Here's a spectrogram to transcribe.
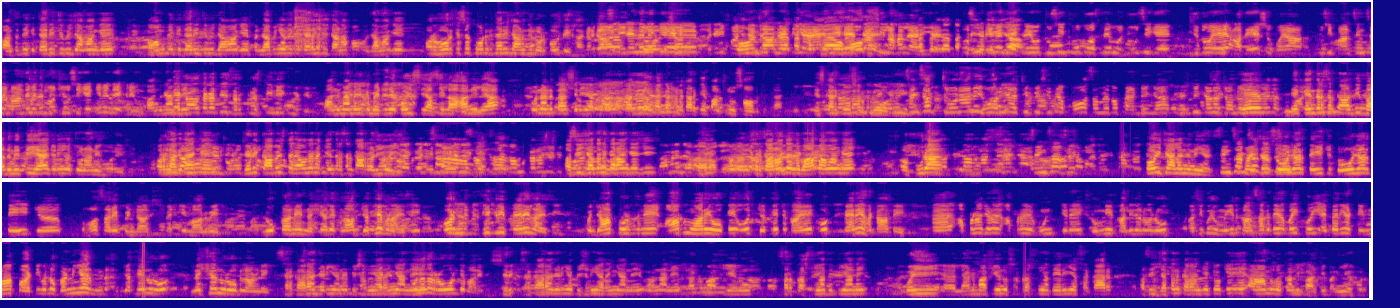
ਪੰਥ ਦੀ ਕਚਹਿਰੀ 'ਚ ਵੀ ਜਾਵਾਂਗੇ ਕੌਮ ਦੀ ਕਚਹਿਰੀ 'ਚ ਵੀ ਜਾਵਾਂਗੇ ਪੰਜਾਬੀਆਂ ਦੀ ਕਚਹਿਰੀ 'ਚ ਜਾਣਾ ਜਾਵਾਂਗੇ ਔਰ ਹੋਰ ਕਿਸੇ ਕੋਰਟ ਕਚਹਿਰੀ ਜਾਣ ਦੀ ਲੋੜ ਪਊ ਦੇਖ ਲਾਂਗੇ। ਗਰਗਾ ਸਾਹਿਬ ਕਹਿੰਦੇ ਨੇ ਕਿ ਇਹ ਜਿਹੜੀ ਪੰਜ ਮੈਂਬਰੀ ਕਮੇਟੀ ਹੈ ਇਹ ਸਿਆਸੀ ਲਾਹਾ ਲੈ ਰਹੀ ਹੈ। ਤੁਸੀਂ ਕਿਵੇਂ ਦੇਖ ਰਹੇ ਹੋ? ਤੁਸੀਂ ਖੁਦ ਉੱਥੇ ਮੌਜੂਦ ਸੀਗੇ ਜਦੋਂ ਇਹ ਆਦੇਸ਼ ਹੋਇਆ ਤੁਸੀਂ ਪੰਜ ਸਿੰਘ ਸਾਹਿਬਾਨ ਦੇ ਵਿੱਚ ਮੌਜੂਦ ਸੀਗੇ ਕਿਵੇਂ ਦੇਖ ਰਹੇ ਹੋ? ਪੰਜ ਮੈਂਬਰੀ ਅਕਾਲ ਤਖਤ ਦੀ ਸਰਪ੍ਰਸਤੀ ਨਹੀਂ ਕਮੇਟੀ ਨੂੰ ਪੰਜ ਮੈਂਬਰੀ ਕਮੇਟੀ ਨੇ ਕੋਈ ਸਿਆਸੀ ਲਾਹਾ ਨਹੀਂ ਲਿਆ। ਉਹਨਾਂ ਨੇ ਤਾਂ ਸ੍ਰੀ ਅਕਾ- ਅਕਾਲੀ ਦਲ ਦਾ ਗਠਨ ਕਰਕੇ ਪੰਥ ਨੂੰ ਸੌਂਪ ਦਿੱਤਾ ਹੈ। ਇਸ ਕਰਕੇ ਉਹ ਸਰਪਰੂ ਹੋ ਗਈ ਸਿੰਘ ਸਾਹਿਬ ਚੋਣਾਂ ਨਹੀਂ ਹੋ ਰਹੀਆਂ ਐਚਪੀਸੀ ਤੇ ਬਹੁਤ ਸਮੇਂ ਤੋਂ ਪੈਂਡਿੰਗ ਹੈ ਕੀ ਕਹਿਣਾ ਚਾਹੁੰਦੇ ਇਹ ਇਹ ਕੇਂਦਰ ਸਰਕਾਰ ਦੀ ਬਦਨੀਤੀ ਹੈ ਜਿਹੜੀ ਉਹ ਚੋਣਾਂ ਨਹੀਂ ਹੋ ਰਹੀ ਜੀ ਔਰ ਲੱਗਦਾ ਹੈ ਕਿ ਜਿਹੜੀ ਕਾਬਜ਼ ਤੇ ਹੈ ਉਹਦੇ ਨਾਲ ਕੇਂਦਰ ਸਰਕਾਰ ਰਲੀ ਹੋਈ ਹੈ। ਕੰਮ ਕਰਾਂਗੇ ਕਿ ਅਸੀਂ ਯਤਨ ਕਰਾਂਗੇ ਜੀ। ਅਸੀਂ ਅ, ਸਰਕਾਰਾਂ ਤੇ ਦਬਾਅ ਪਾਵਾਂਗੇ। ਅ, ਪੂਰਾ ਸਿੰਘ ਸਾਹਿਬ ਕੋਈ ਚੈਲੰਜ ਨਹੀਂ ਹੈ। ਸਿੰਘ ਸਾਹਿਬ ਭਾਈ ਸਾਹਿਬ 2023 ਚ 2023 ਚ ਬਹੁਤ ਸਾਰੇ ਪਿੰਡਾਂ ਸਪੈਸ਼ਲੀ ਮਾਲਵੇ ਚ ਲੋਕਾਂ ਨੇ ਨਸ਼ਿਆਂ ਦੇ ਖਿਲਾਫ ਜਥੇ ਬਣਾਏ ਸੀ ਔਰ ਠੀਕਰੀ ਪਹਿਰੇ ਲਾਏ ਸੀ। ਪੰਜਾਬ ਪੁਲਿਸ ਨੇ ਆਪ ਮੁਹਾਰੇ ਹੋ ਕੇ ਉਹ ਜਥੇ ਚੁਕਾਏ ਉਹ ਪਹਿਰੇ ਹਟਾਤੇ ਆਪਣਾ ਜਿਹੜਾ ਆਪਣੇ ਹੁਣ ਜਿਹੜੇ ਸ਼੍ਰੋਮਣੀ ਅਕਾਲੀ ਦਲ ਵੱਲੋਂ ਅਸੀਂ ਕੋਈ ਉਮੀਦ ਕਰ ਸਕਦੇ ਆ ਬਈ ਕੋਈ ਏਦਾਂ ਦੀਆਂ ਟੀਮਾਂ ਪਾਰਟੀ ਵੱਲੋਂ ਬਣਨੀਆਂ ਜਥੇ ਨੂੰ ਨਸ਼ਿਆਂ ਨੂੰ ਰੋਕ ਲਾਉਣ ਲਈ। ਸਰਕਾਰਾਂ ਜਿਹੜੀਆਂ ਨੇ ਪਿਛਲੀਆਂ ਰਹੀਆਂ ਨੇ ਉਹਨਾਂ ਦਾ ਰੋਲ ਦੇ ਬਾਰੇ ਵਿੱਚ। ਸਰ- ਸਰਕਾਰਾਂ ਜਿਹੜੀਆਂ ਪਿਛਲੀਆਂ ਰਹੀਆਂ ਨੇ ਉਹਨਾਂ ਨੇ ਡਰੱਗ ਮਾਫੀਏ ਨੂੰ ਸਰਪ੍ਰਸਤੀਆਂ ਦਿੱਤੀਆਂ ਨੇ। ਕੋਈ ਲੈਂਡ ਮਾਫੀਏ ਨੂੰ ਸਰਪ੍ਰਸਤੀਆਂ ਦੇ ਰਹੀ ਹੈ ਸਰਕਾਰ ਅਸੀਂ ਯਤਨ ਕਰਾਂਗੇ ਕਿਉਂਕਿ ਇਹ ਆਮ ਲੋਕਾਂ ਦੀ ਪਾਰਟੀ ਬਣੀ ਹੈ ਹੁਣ।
